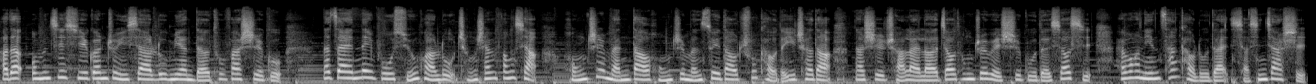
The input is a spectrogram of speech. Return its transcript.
好的，我们继续关注一下路面的突发事故。那在内部循环路城山方向红志门到红志门隧道出口的一车道，那是传来了交通追尾事故的消息，还望您参考路段，小心驾驶。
